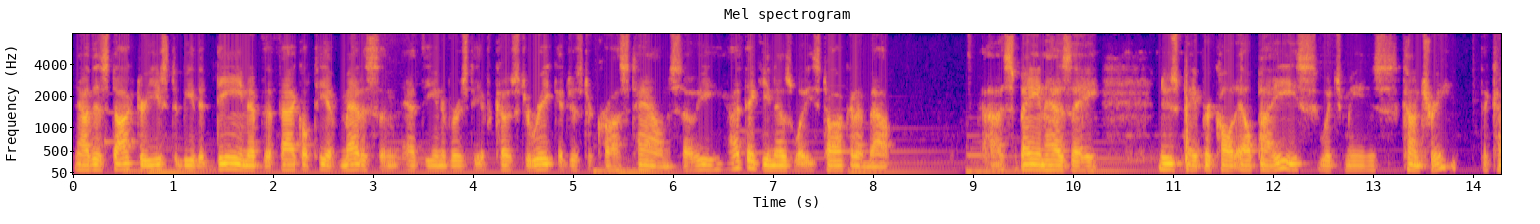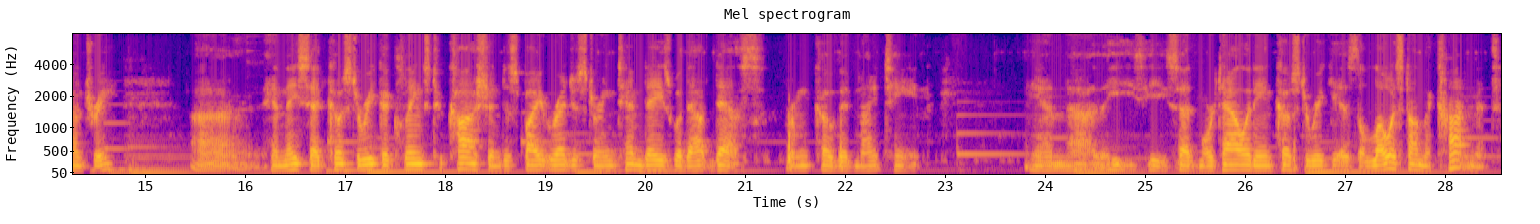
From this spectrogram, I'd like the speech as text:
Now, this doctor used to be the dean of the Faculty of Medicine at the University of Costa Rica, just across town. So he, I think he knows what he's talking about. Uh, Spain has a newspaper called El País, which means country, the country. Uh, and they said Costa Rica clings to caution despite registering 10 days without deaths from COVID 19. And uh, he, he said mortality in Costa Rica is the lowest on the continent.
